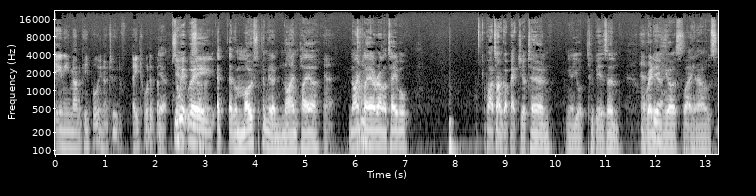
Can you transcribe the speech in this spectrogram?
any amount of people, you know, two to eight, whatever. Yeah. So Yeah. we, we at, at the most, I think we had a nine player Yeah. nine player around the table. By the time it got back to your turn, you know, you're two beers in already. Yeah. Was like, you know, it was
